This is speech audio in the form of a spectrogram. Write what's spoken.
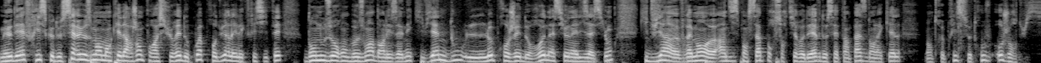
mais EDF risque de sérieusement manquer d'argent pour assurer de quoi produire l'électricité dont nous aurons besoin dans les années qui viennent, d'où le projet de renationalisation qui devient euh, vraiment euh, indispensable pour sortir EDF de cette impasse dans laquelle l'entreprise se trouve aujourd'hui.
